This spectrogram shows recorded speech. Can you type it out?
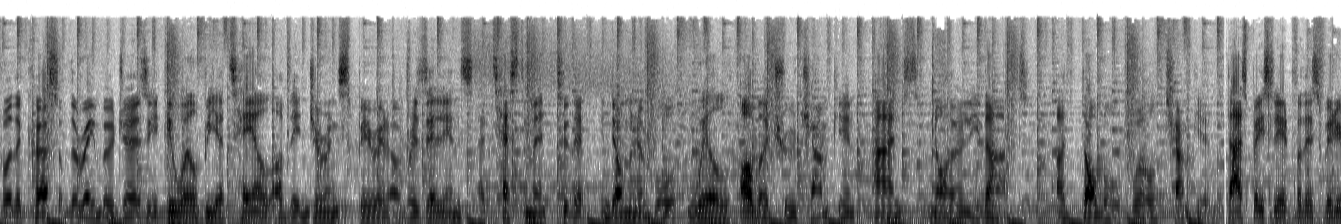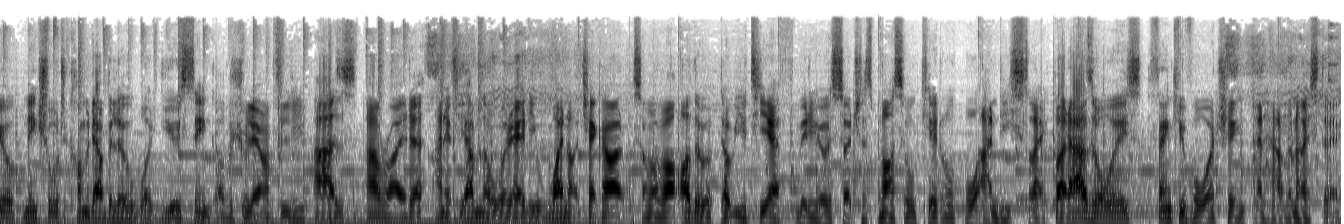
for the curse of the rainbow jersey. It will be a tale of the enduring spirit of resilience, a testament to the indomitable will of a true champion, and not only that, a double world champion. That's basically it for this video. Make sure to comment down below what you think of Julian Alaphilippe as a rider. And if you haven't already, why not check out some of our other WTF videos such as Marcel Kittel or Andy Schleck. But as always, thank you for watching and have a nice day.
